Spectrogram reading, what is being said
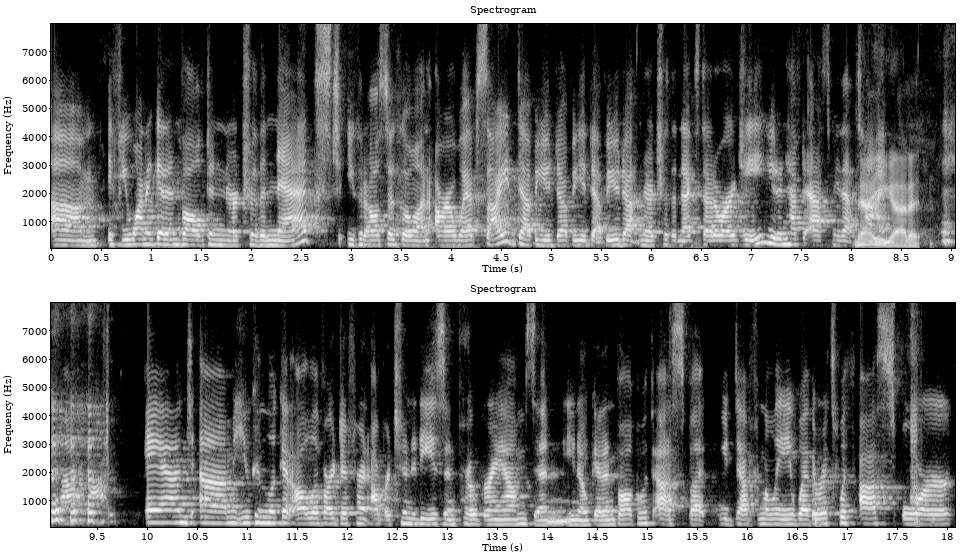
Um, if you want to get involved in Nurture the Next, you could also go on our website, www.nurturethenext.org. You didn't have to ask me that now time. you got it. And um, you can look at all of our different opportunities and programs and, you know, get involved with us. But we definitely, whether it's with us or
